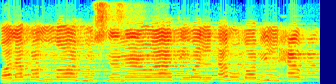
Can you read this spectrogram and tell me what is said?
خلق الله السماوات والأرض بالحق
